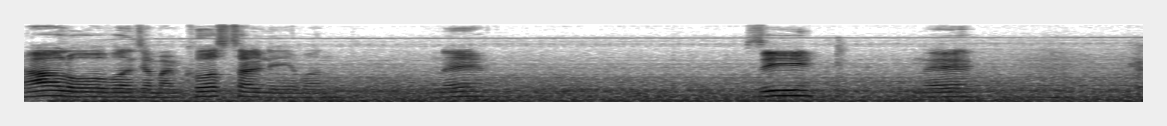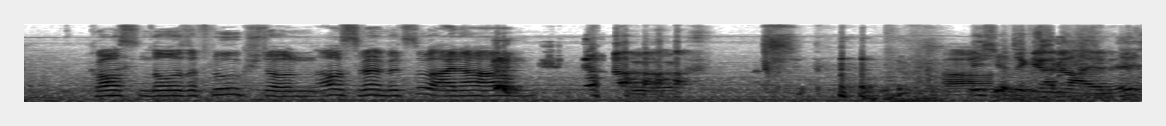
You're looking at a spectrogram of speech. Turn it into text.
Hallo, wollen Sie an meinem Kurs teilnehmen? Nee. Sie? Nee. Kostenlose Flugstunden. Aus Sven, willst du eine haben? ah, Ich hätte gerne einen. Ich.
